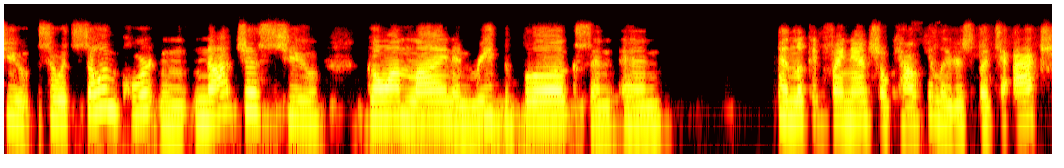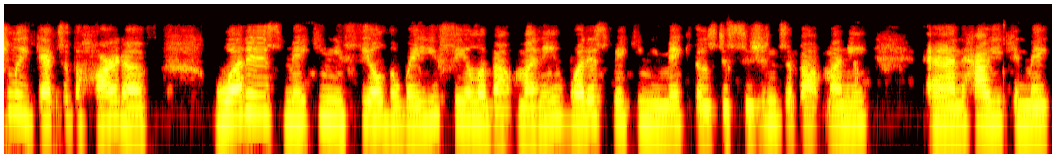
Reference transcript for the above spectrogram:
to, so it's so important not just to go online and read the books and, and, and look at financial calculators, but to actually get to the heart of what is making you feel the way you feel about money? What is making you make those decisions about money? And how you can make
